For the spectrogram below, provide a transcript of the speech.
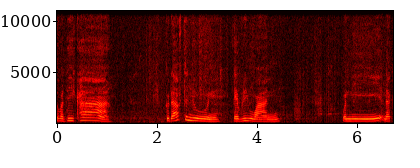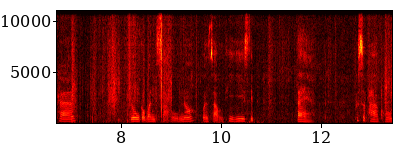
สวัสดีค่ะ Good afternoon everyone วันนี้นะคะตรงกับวันเสาร์เนาะวันเสาร์ที่ 28 พฤษภาคม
